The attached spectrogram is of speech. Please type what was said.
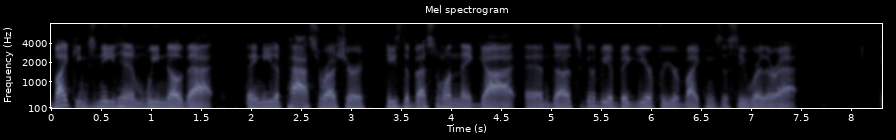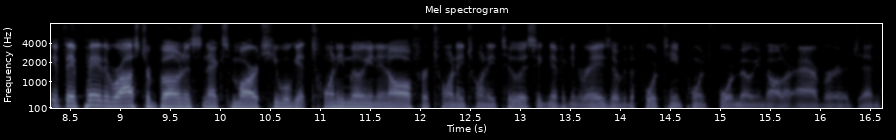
Vikings need him. We know that. They need a pass rusher. He's the best one they got, and uh, it's going to be a big year for your Vikings to see where they're at. If they pay the roster bonus next March, he will get 20 million in all for 2022, a significant raise over the 14.4 million dollar average. And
